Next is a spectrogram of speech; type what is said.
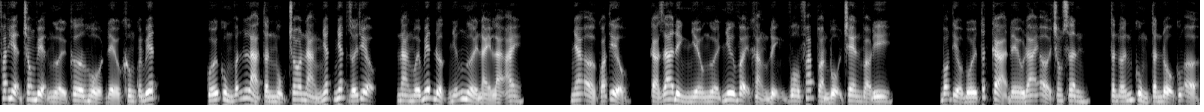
phát hiện trong viện người cơ hồ đều không quen biết. Cuối cùng vẫn là tần mục cho nàng nhất nhất giới thiệu, nàng mới biết được những người này là ai. Nhà ở quá tiểu, cả gia đình nhiều người như vậy khẳng định vô pháp toàn bộ chen vào đi. Bọn tiểu bối tất cả đều đai ở trong sân, tần ấn cùng tần độ cũng ở,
